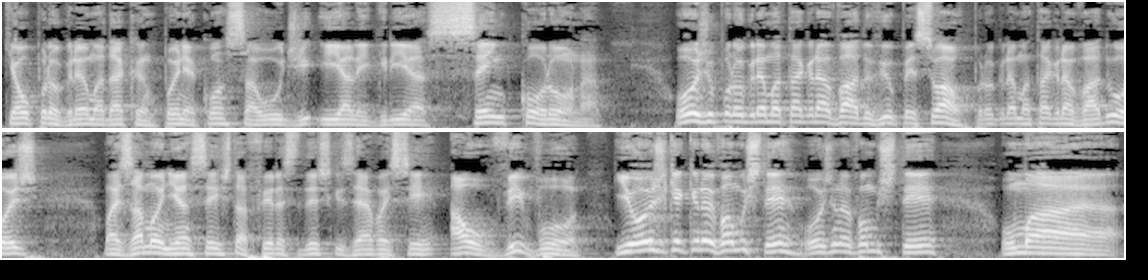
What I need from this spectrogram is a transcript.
que é o programa da campanha Com Saúde e Alegria Sem Corona. Hoje o programa está gravado, viu pessoal? O programa está gravado hoje, mas amanhã, sexta-feira, se Deus quiser, vai ser ao vivo. E hoje o que, é que nós vamos ter? Hoje nós vamos ter uma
